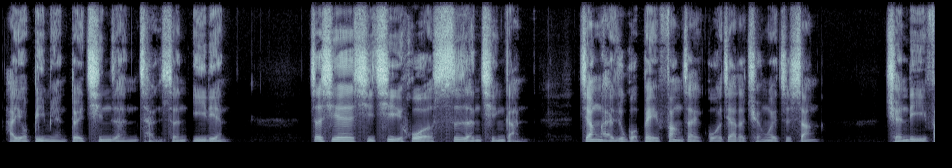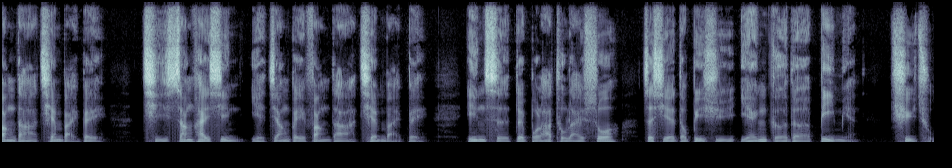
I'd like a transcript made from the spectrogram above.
还有避免对亲人产生依恋。这些习气或私人情感，将来如果被放在国家的权位之上，权力放大千百倍，其伤害性也将被放大千百倍。因此，对柏拉图来说，这些都必须严格的避免去除，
